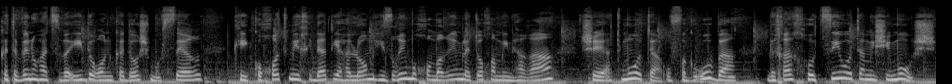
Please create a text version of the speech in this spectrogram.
כתבנו הצבאי דורון קדוש מוסר כי כוחות מיחידת יהלום הזרימו חומרים לתוך המנהרה, שאטמו אותה ופגעו בה, וכך הוציאו אותה משימוש.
